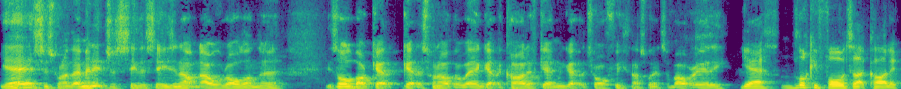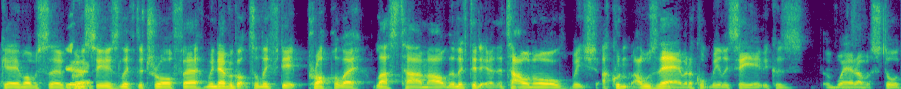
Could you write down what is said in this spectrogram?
Yeah, it's just one of them, and it Just see the season out now, roll on the. It's all about get get this one out of the way, get the Cardiff game and get the trophy. That's what it's about, really. Yeah, looking forward to that Cardiff game. Obviously, Yeah. going to see us lift the trophy. We never got to lift it properly last time out. They lifted it at the town hall, which I couldn't. I was there, but I couldn't really see it because of where I was stood.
